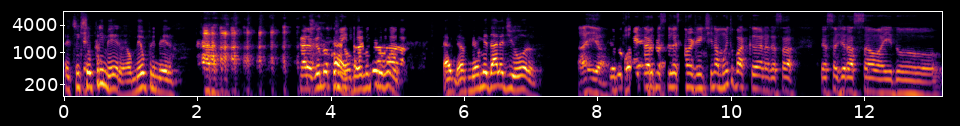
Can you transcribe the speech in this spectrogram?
Ele tinha que ser o primeiro, é o meu primeiro. Cara, eu vi um documentário. É, o meu número um. É, é a minha medalha de ouro. Aí, ó. Tem um documentário da seleção argentina muito bacana dessa, dessa geração aí do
